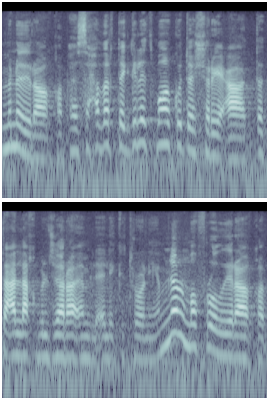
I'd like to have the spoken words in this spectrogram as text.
منو يراقب؟ هسه حضرتك قلت ماكو تشريعات تتعلق بالجرائم الإلكترونية، من المفروض يراقب؟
